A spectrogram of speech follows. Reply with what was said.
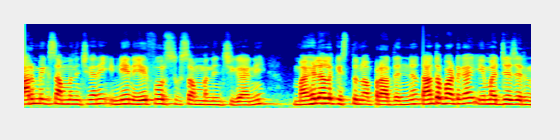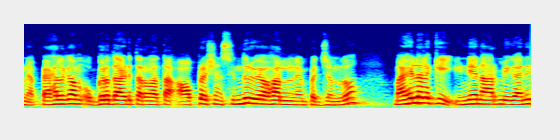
ఆర్మీకి సంబంధించి కానీ ఇండియన్ ఎయిర్ ఫోర్స్కి సంబంధించి కానీ మహిళలకు ఇస్తున్న ప్రాధాన్యం. దాంతోపాటుగా ఈ మధ్య జరిగిన పెహల్గాం ఉగ్రదాడి తర్వాత ఆపరేషన్ సింధు వ్యవహారాల నేపథ్యంలో మహిళలకి ఇండియన్ ఆర్మీ కానీ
